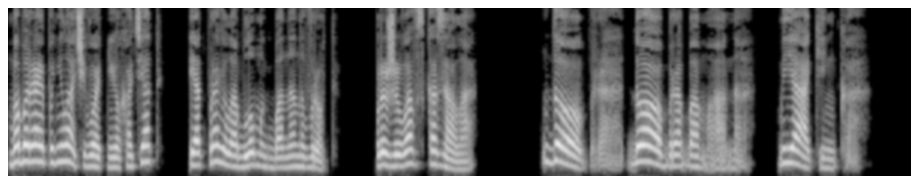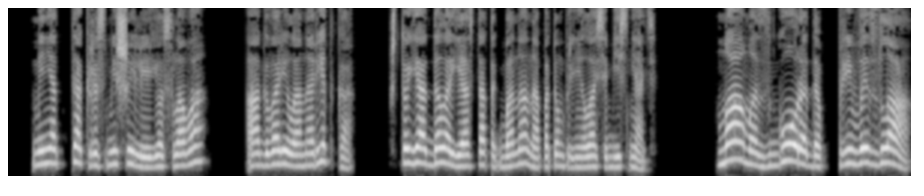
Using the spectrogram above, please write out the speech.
Баба Рая поняла, чего от нее хотят, и отправила обломок банана в рот. Проживав, сказала, «Добра, добра, бамана, мякенько». Меня так рассмешили ее слова, а говорила она редко, что я отдала ей остаток банана, а потом принялась объяснять. «Мама с города привезла!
